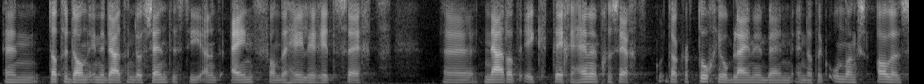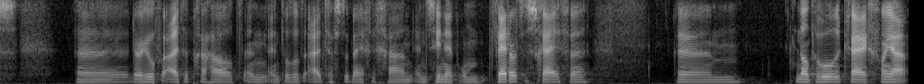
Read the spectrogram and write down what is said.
En dat er dan inderdaad een docent is die aan het eind van de hele rit zegt... eh, nadat ik tegen hem heb gezegd dat ik er toch heel blij mee ben en dat ik ondanks alles eh, er heel veel uit heb gehaald en, en tot het uiterste ben gegaan en zin heb om verder te schrijven, ehm, dan te horen krijg van ja,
